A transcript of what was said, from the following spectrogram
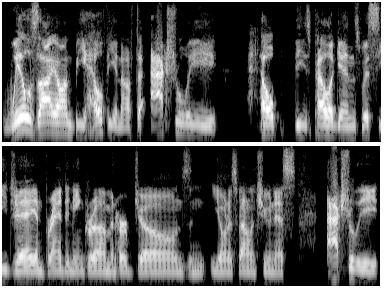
Will Zion be healthy enough to actually help these Pelicans with CJ and Brandon Ingram and Herb Jones and Jonas Valanciunas actually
